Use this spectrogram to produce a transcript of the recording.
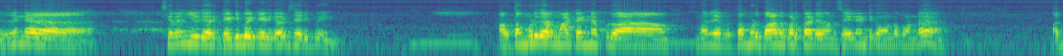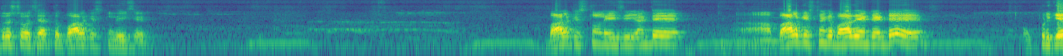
నిజంగా చిరంజీవి గారు గడ్డి పెట్టాడు కాబట్టి సరిపోయింది. వాళ్ళ తమ్ముడు గారు మాట్లాడినప్పుడు మళ్ళీ తమ్ముడు బాధపడతాడేమని సైలెంట్గా ఉండకుండా అదృష్టవశాత్తు బాలకృష్ణ లేచాడు. బాలకృష్ణ లేచి అంటే బాలకృష్ణకి బాధ ఏంటంటే ఇప్పటికే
